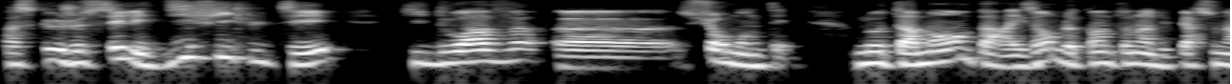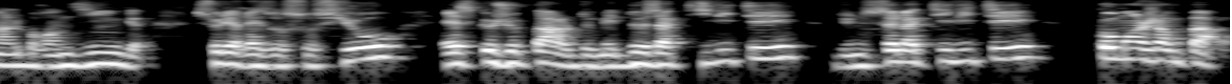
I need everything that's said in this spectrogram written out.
parce que je sais les difficultés qu'ils doivent euh, surmonter. Notamment, par exemple, quand on a du personal branding sur les réseaux sociaux, est-ce que je parle de mes deux activités, d'une seule activité? Comment j'en parle?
